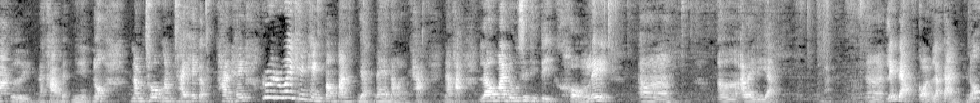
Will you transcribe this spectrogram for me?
มาก ๆเลยนะคะ แบบนี้เนาะนำโชคนำชัยให้กับท่านให้รวยๆเฮงๆปังๆอย่างแน่นอนค่ะนะคะ เรามาดูสถิติของเลขอ่าเอ่ออะไรดีอะอ่า อนละกันเนาะ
